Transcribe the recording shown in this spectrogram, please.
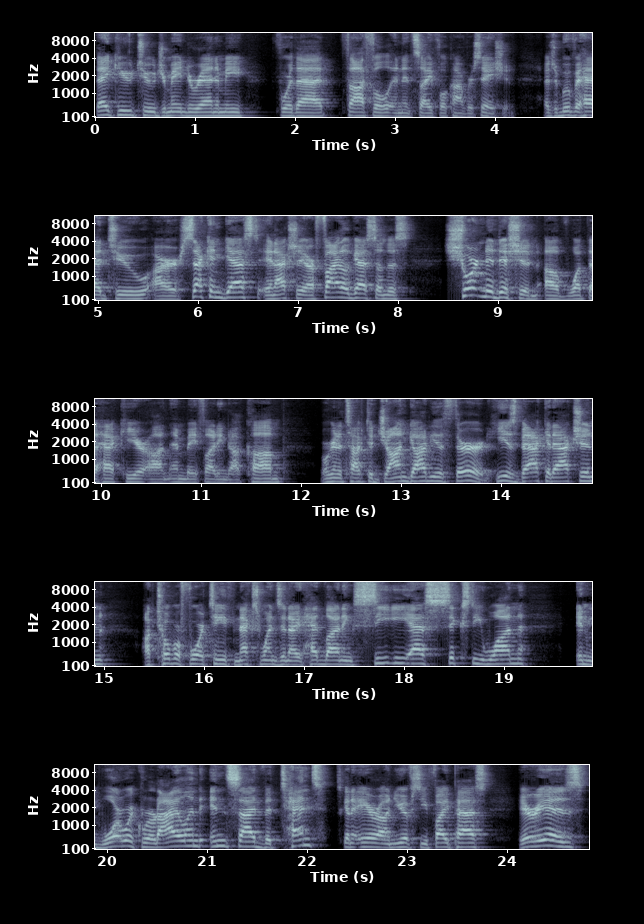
thank you to Germaine de Randamie for that thoughtful and insightful conversation. As we move ahead to our second guest and actually our final guest on this shortened edition of What the Heck here on MMAfighting.com, we're going to talk to John Gotti III. He is back at action October 14th, next Wednesday night, headlining CES 61 in Warwick, Rhode Island, inside the tent. It's going to air on UFC Fight Pass. Here he is,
